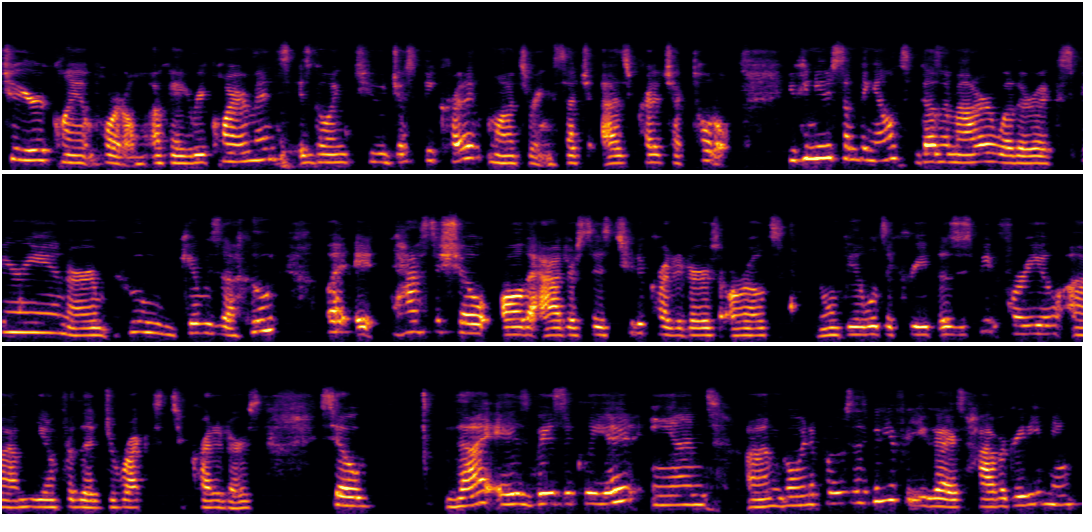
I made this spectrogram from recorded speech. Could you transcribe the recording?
to your client portal. Okay, requirements is going to just be credit monitoring, such as credit check total. You can use something else, doesn't matter whether Experian or who gives a hoot, but it has to show all the addresses to the creditors or else you won't be able to create those dispute for you, um, you know, for the direct to creditors. So that is basically it, and I'm going to post this video for you guys. Have a great evening.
